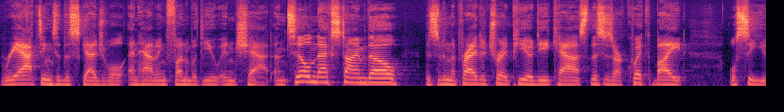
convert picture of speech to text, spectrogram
reacting to the schedule and having fun with you in chat. Until next time, though, this has been the Pride Detroit POD cast. This is our quick bite. We'll see you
